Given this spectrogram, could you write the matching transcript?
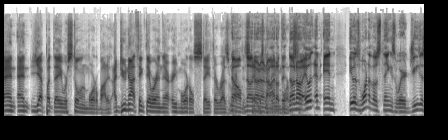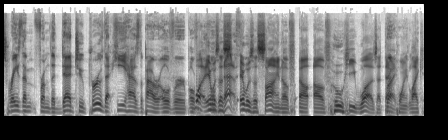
and and yet, but they were still in immortal bodies. I do not think they were in their immortal state. Their No, resurrected no, state no, no, no. I don't think. No, no. state. It was, and, and it was one of those things where Jesus raised them from the dead to prove that He has the power over over. Well, it was a death. it was a sign of uh, of who he was at that Right. point. Like,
